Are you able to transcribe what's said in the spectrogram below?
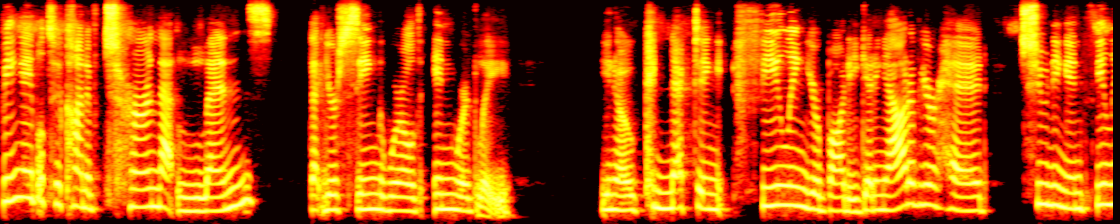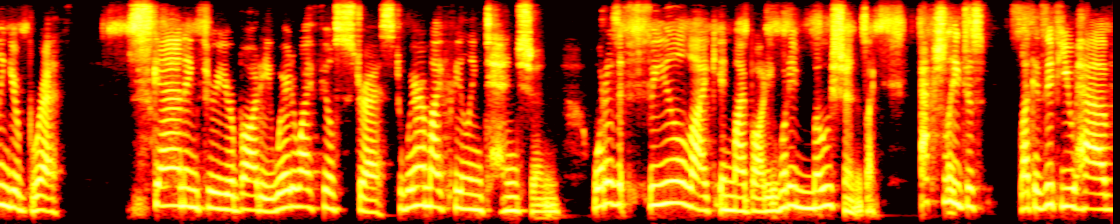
being able to kind of turn that lens that you're seeing the world inwardly, you know, connecting, feeling your body, getting out of your head, tuning in, feeling your breath, scanning through your body. Where do I feel stressed? Where am I feeling tension? What does it feel like in my body? What emotions? Like actually just like as if you have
